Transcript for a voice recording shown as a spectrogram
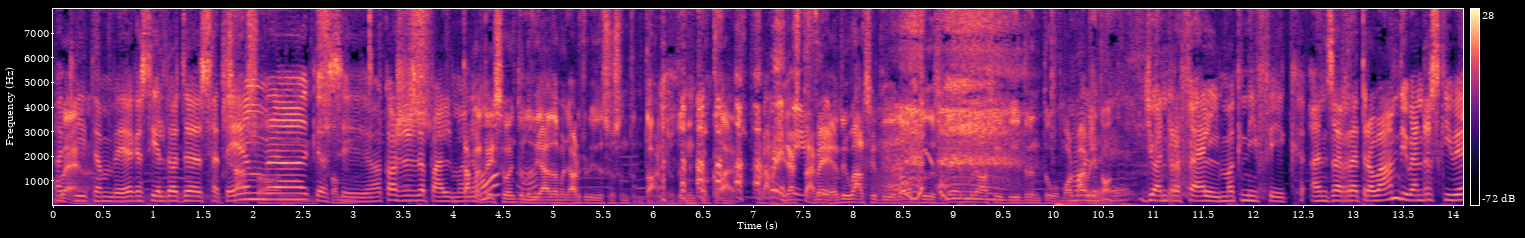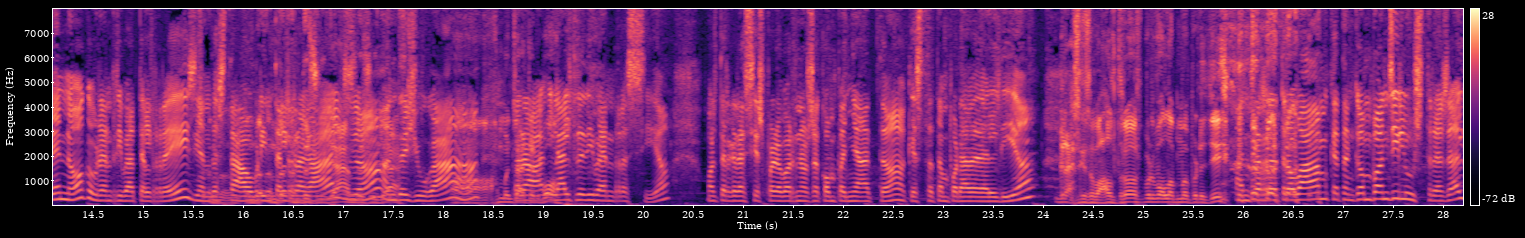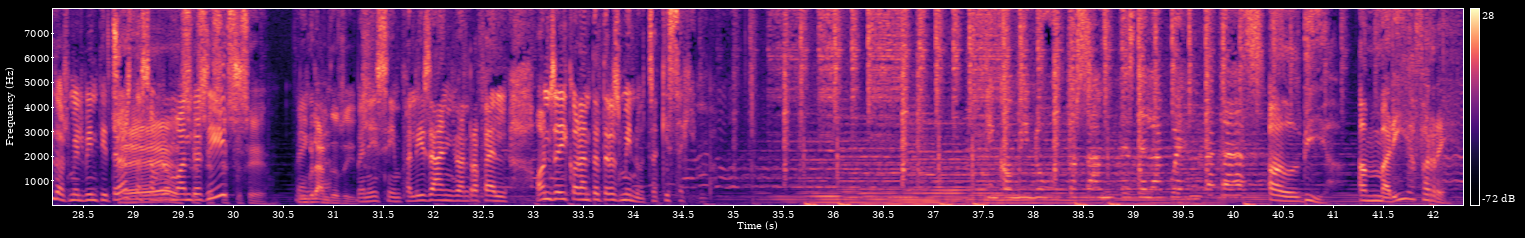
Aquí bueno. també, que si el 12 de setembre, som- que som- sí, coses de Palma, no? Tanmateix sabem que la diada de Mallorca hauria de Sant Antoni, ho tenim tot clar. Però bé, ja està bé, és igual si és dia 11 de setembre o si és dia 31, mos va bé tot. Joan Rafel, magnífic. Ens retrobam divendres que ve, no?, que hauran arribat els Reis i han d'estar de- obrint els de- de regals, de eh? jugar. han de jugar, Oh, eh? però l'altre divendres sí. Eh? Moltes gràcies per haver-nos acompanyat eh? aquesta temporada del dia. Gràcies a vosaltres per voler-me per aquí. Ens retrobam, que tanquem bons il·lustres, eh? El 2023, Sí, te sembla un bon sí, sí, desig? sí, sí, sí. Un gran desig. Beníssim. Feliç any, Joan Rafel. 11 i 43 minuts. Aquí seguim. Cinco minutos antes de la cuenta atrás. El dia, amb Maria Ferrer.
